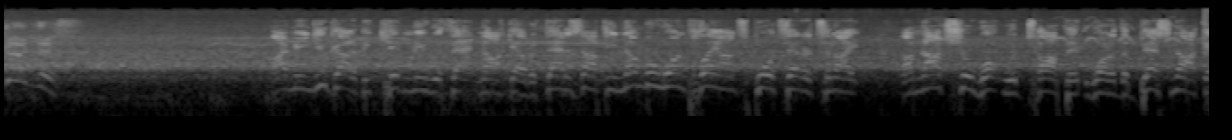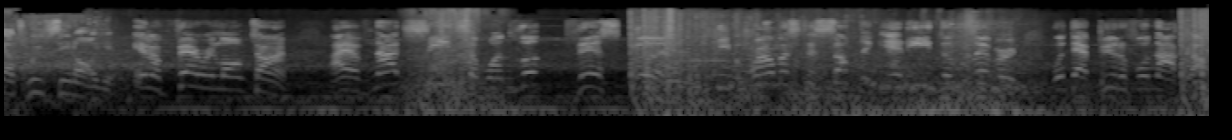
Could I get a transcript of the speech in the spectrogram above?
goodness! I mean, you got to be kidding me with that knockout. If that is not the number one play on SportsCenter tonight, I'm not sure what would top it. One of the best knockouts we've seen all year. In a very long time. I have not seen someone look this good. He promised us something and he delivered with that beautiful knockout.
